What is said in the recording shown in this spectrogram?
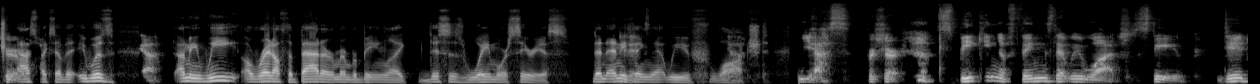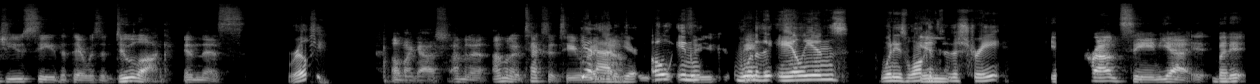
True. aspects of it. It was, Yeah. I mean, we uh, right off the bat, I remember being like, "This is way more serious than anything that we've watched." Yes, for sure. Speaking of things that we watched, Steve, did you see that there was a Dulok in this? Really? Oh my gosh, I'm gonna I'm gonna text it to you Get right out now. of here! Oh, in so one of the aliens when he's walking In- through the street. crowd scene, yeah, it, but it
